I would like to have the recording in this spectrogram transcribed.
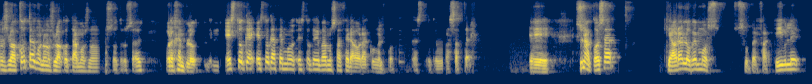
nos lo acotan o nos lo acotamos nosotros, ¿sabes? Por ejemplo, esto que, esto que hacemos, esto que vamos a hacer ahora con el podcast, lo que vas a hacer, eh, es una cosa que ahora lo vemos súper factible,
